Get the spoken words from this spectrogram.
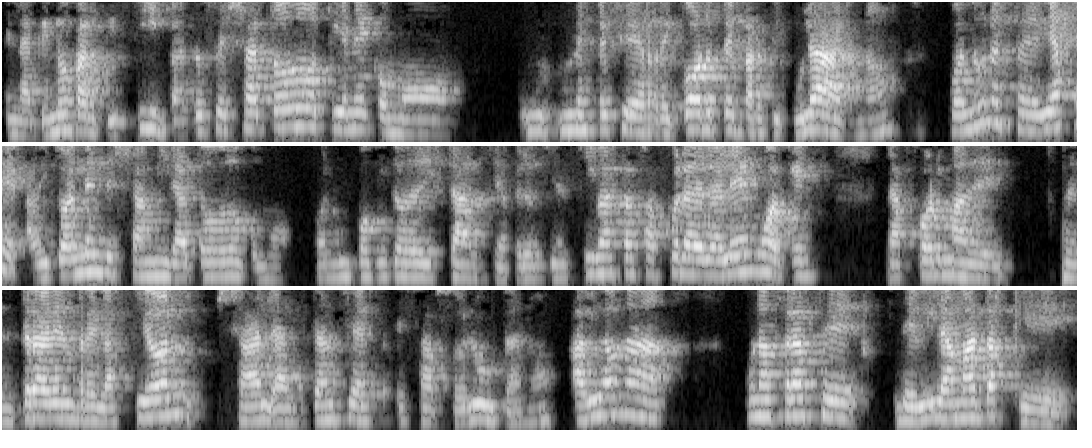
en la que no participa. Entonces ya todo tiene como una especie de recorte particular, ¿no? Cuando uno está de viaje, habitualmente ya mira todo como con un poquito de distancia, pero si encima estás afuera de la lengua, que es la forma de, entrar en relación, ya la distancia es, absoluta, ¿no? Había una, una, frase de Vila Matas que,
